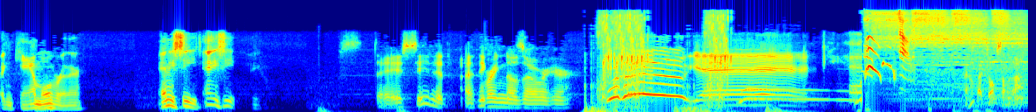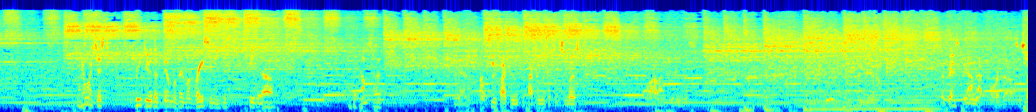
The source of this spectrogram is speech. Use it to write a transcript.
I can cam over there. Any seat, any seat. Stay seated. I think bring those over here. Woohoo! Yay! I hope I told some of that. You know just redo the film of everyone racing and just speed it up. Yeah, I'll see if I can, if I can look at this list while I'm doing this. They're basically on that board, though. So,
